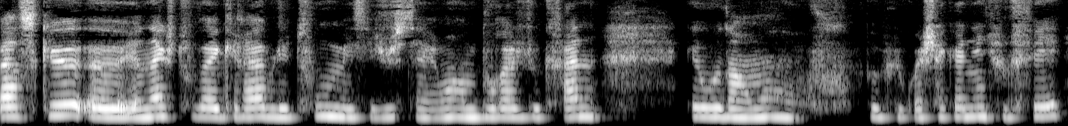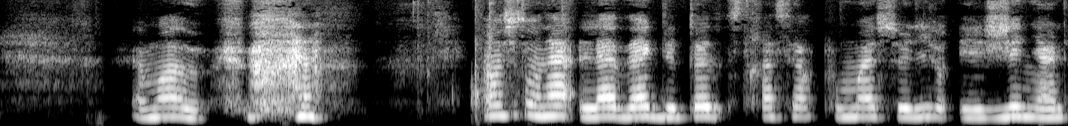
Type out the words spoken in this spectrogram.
Parce que il euh, y en a que je trouve agréable et tout, mais c'est juste vraiment un bourrage de crâne. Et au bout d'un moment, on peut plus quoi. Chaque année, tu le fais. moi, euh, Ensuite, on a La vague de Todd Strasser. Pour moi, ce livre est génial.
